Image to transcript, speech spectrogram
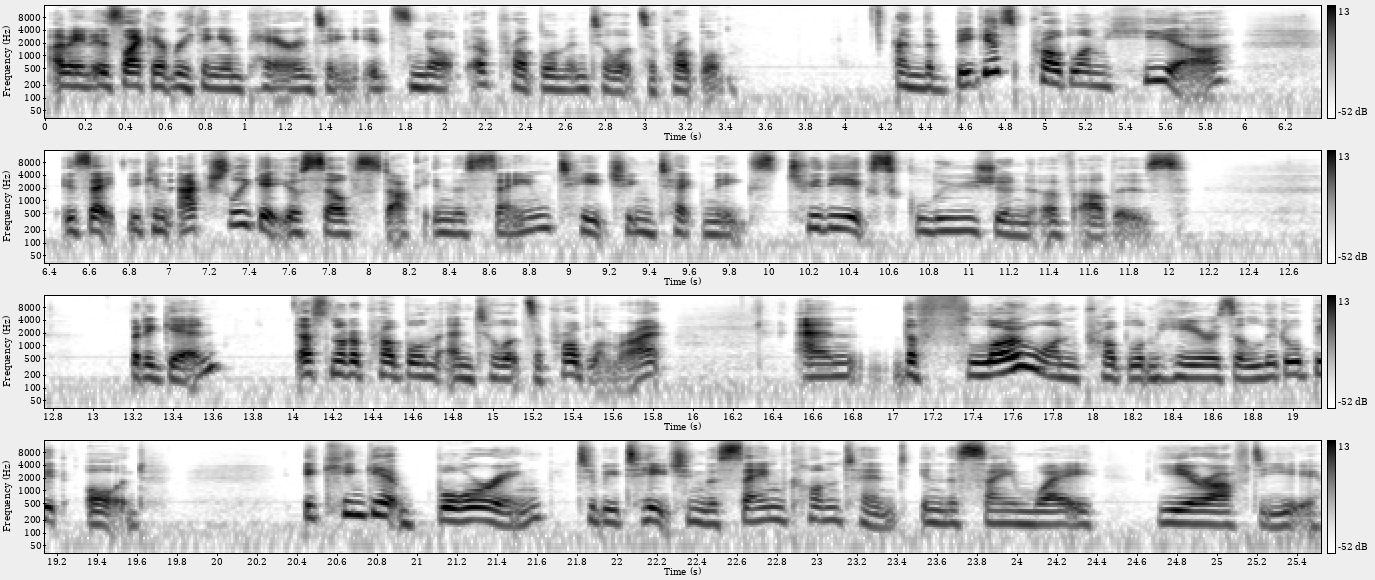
I mean, it's like everything in parenting, it's not a problem until it's a problem. And the biggest problem here is that you can actually get yourself stuck in the same teaching techniques to the exclusion of others. But again, that's not a problem until it's a problem, right? And the flow on problem here is a little bit odd. It can get boring to be teaching the same content in the same way year after year.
